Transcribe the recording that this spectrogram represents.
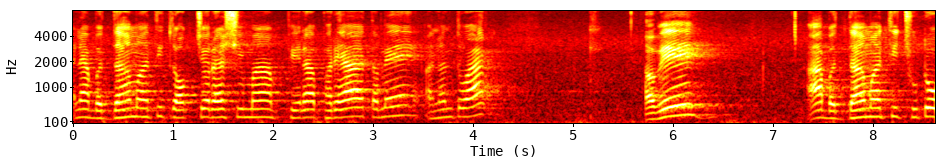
અને આ બધામાંથી ચોક ચોરાશીમાં ફેરા ફર્યા તમે અનંતવાર. હવે આ બધામાંથી છૂટો.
